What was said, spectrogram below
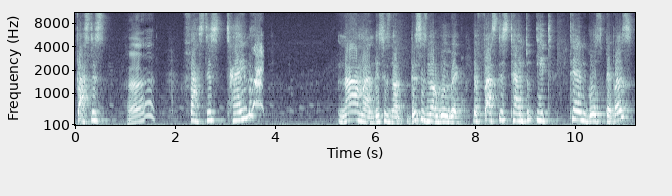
Fastest Huh? Fastest time? What? Nah, man, this is not this is not world record. The fastest time to eat 10 ghost peppers.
